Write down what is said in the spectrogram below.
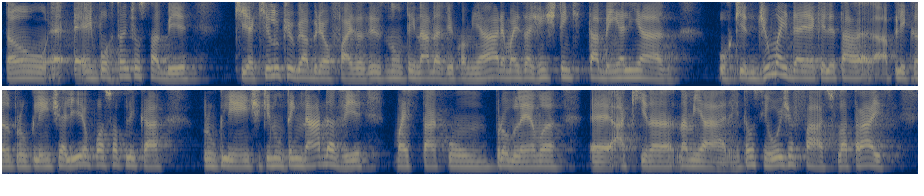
Então, é, é importante eu saber que aquilo que o Gabriel faz às vezes não tem nada a ver com a minha área, mas a gente tem que estar tá bem alinhado. Porque de uma ideia que ele está aplicando para um cliente ali, eu posso aplicar para um cliente que não tem nada a ver, mas está com um problema é, aqui na, na minha área. Então, assim, hoje é fácil. Lá atrás,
